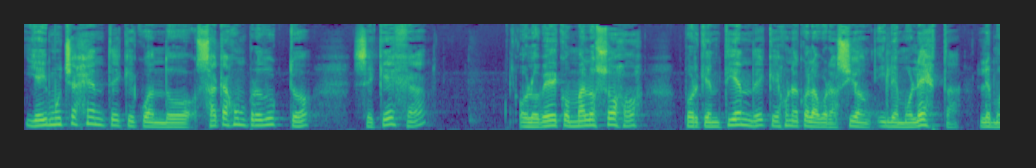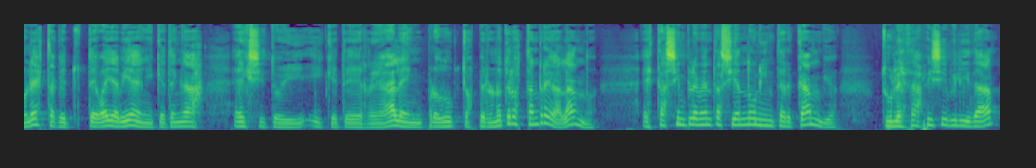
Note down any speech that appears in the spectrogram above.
Y hay mucha gente que cuando sacas un producto se queja o lo ve con malos ojos porque entiende que es una colaboración y le molesta, le molesta que te vaya bien y que tengas éxito y, que te regalen productos, pero no te lo están regalando. Estás simplemente haciendo un intercambio. Tú les das visibilidad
